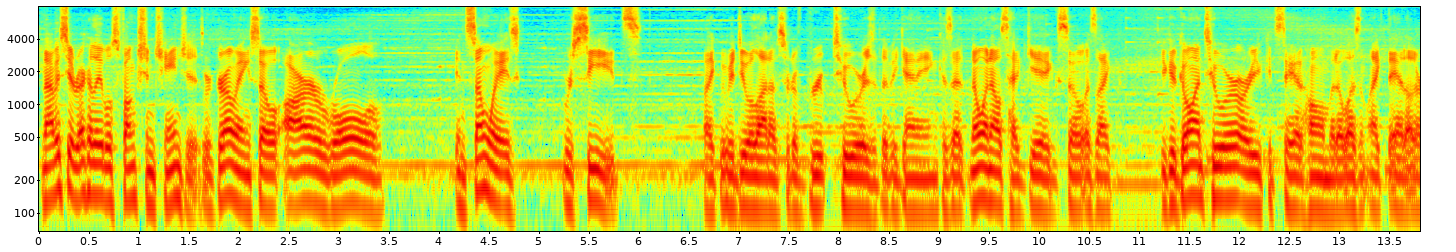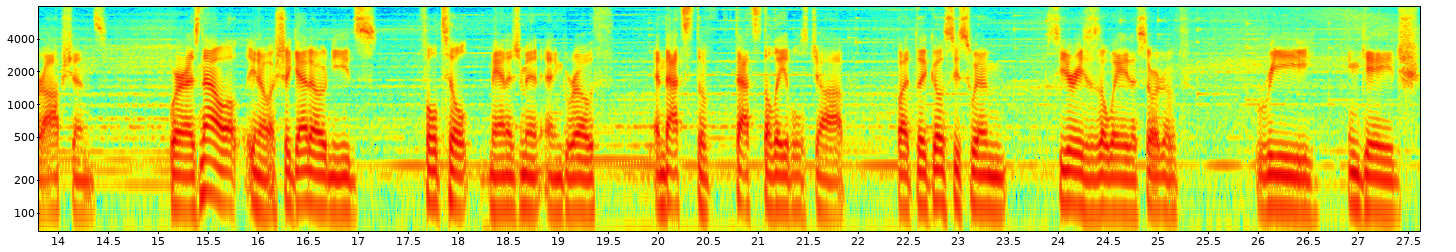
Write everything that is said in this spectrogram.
And obviously, a record label's function changes. We're growing, so our role, in some ways, recedes. Like we would do a lot of sort of group tours at the beginning because no one else had gigs, so it was like you could go on tour or you could stay at home, but it wasn't like they had other options. Whereas now, you know, a Shigeto needs full tilt management and growth, and that's the that's the label's job. But the Ghostly Swim series is a way to sort of re-engage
